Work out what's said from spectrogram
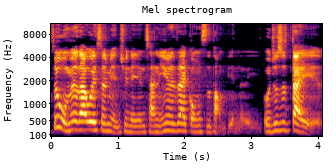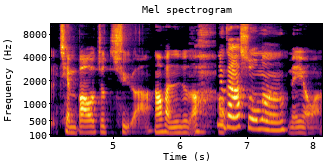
所以我没有带卫生棉去那间餐厅，因为在公司旁边而已。我就是带钱包就去了啊、然后反正就是啊，你有跟他说吗？没有啊，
